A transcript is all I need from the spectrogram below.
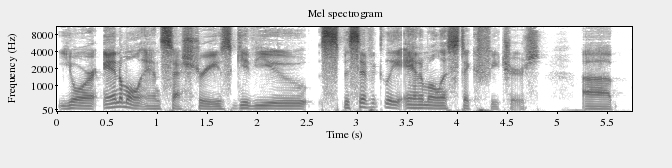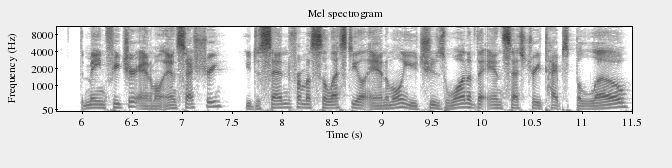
your animal ancestries give you specifically animalistic features. Uh, the main feature, animal ancestry, you descend from a celestial animal. You choose one of the ancestry types below,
